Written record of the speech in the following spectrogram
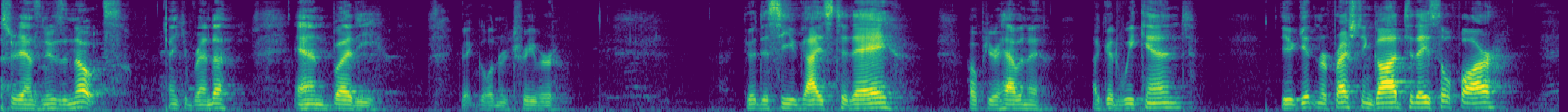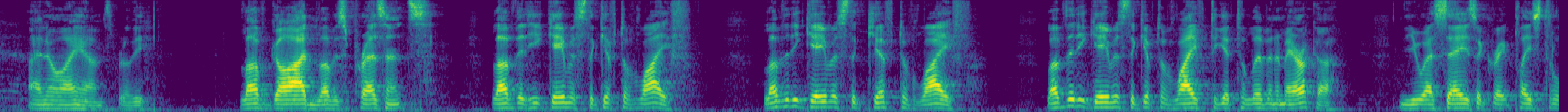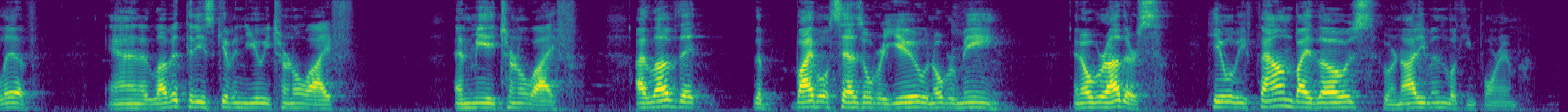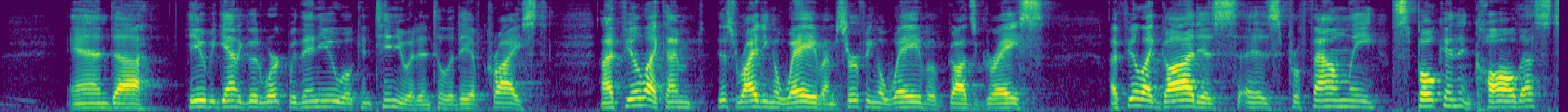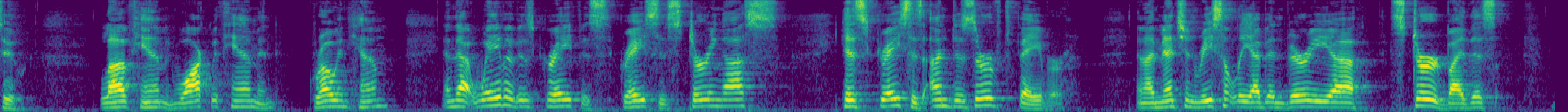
Pastor Dan's news and notes. Thank you, Brenda. And Buddy, great golden retriever. Good to see you guys today. Hope you're having a, a good weekend. You getting refreshed in God today so far? I know I am. It's really love God, and love His presence, love that He gave us the gift of life, love that He gave us the gift of life, love that He gave us the gift of life to get to live in America the USA is a great place to live. And I love it that He's given you eternal life and me eternal life. I love that the Bible says over you and over me and over others, He will be found by those who are not even looking for Him. And uh, He who began a good work within you will continue it until the day of Christ. And I feel like I'm just riding a wave, I'm surfing a wave of God's grace I feel like God is, is profoundly spoken and called us to love Him and walk with Him and grow in Him. And that wave of His grace is, grace is stirring us. His grace is undeserved favor. And I mentioned recently, I've been very uh, stirred by this,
